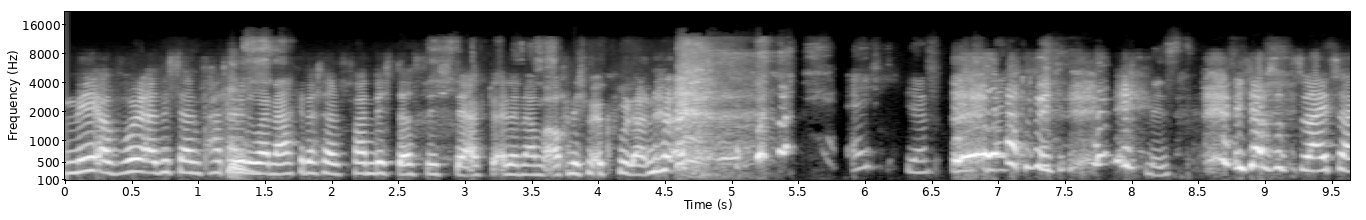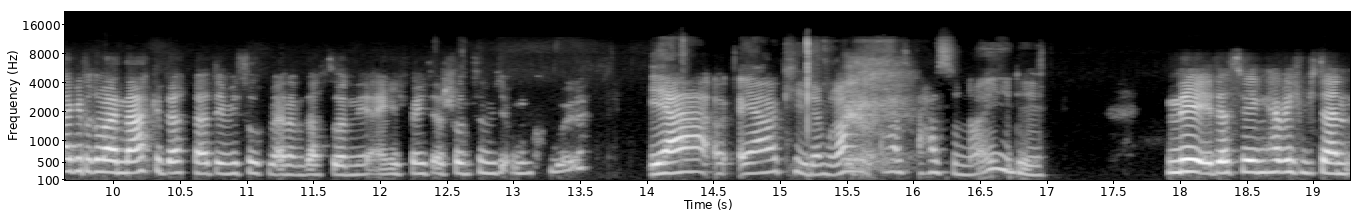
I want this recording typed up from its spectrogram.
Nee, obwohl, als ich da ein paar Tage drüber nachgedacht habe, fand ich, dass sich der aktuelle Name auch nicht mehr cool anhört. Echt? Ja, also ich ich, ich habe so zwei Tage drüber nachgedacht, nachdem ich so war und dachte so, nee, eigentlich finde ich das schon ziemlich uncool. Ja, ja, okay, dann brauch, hast, hast du eine neue Idee? Nee, deswegen habe ich mich dann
